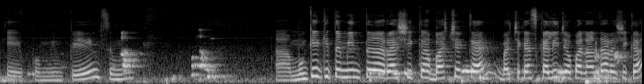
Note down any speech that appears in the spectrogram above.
Okey, pemimpin semua. Ha, mungkin kita minta Rashika bacakan. Bacakan sekali jawapan anda Rashika.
